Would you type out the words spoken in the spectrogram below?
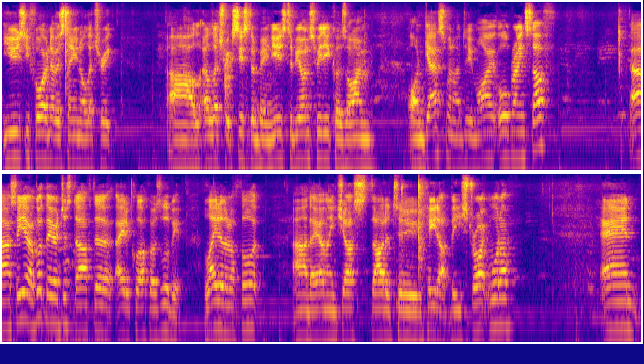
used before. I've never seen electric, uh, electric system being used. To be honest with you, because I'm on gas when I do my all grain stuff. Uh, so yeah, I got there just after 8 o'clock. I was a little bit later than I thought. Uh, they only just started to heat up the strike water. And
